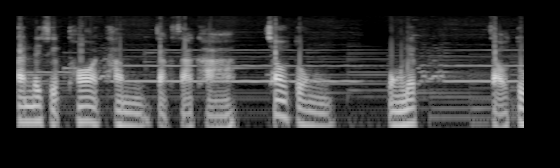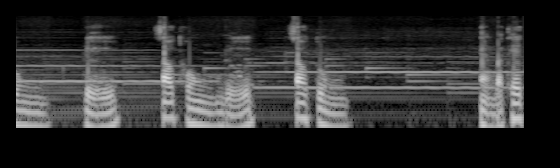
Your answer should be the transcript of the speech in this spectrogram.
ท่านได้สืบทอดธรรมจากสาขาเช่าตรงวงเล็บ เสาตุง หรือเศร้าทงหรือเศร้าตุง แห่งประเทศ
